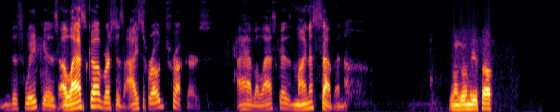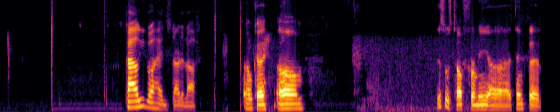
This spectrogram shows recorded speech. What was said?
this week is Alaska versus Ice Road Truckers. I have Alaska as minus seven. you want to go and lead us off? Kyle, you go ahead and start it off. Okay. Um, this was tough for me. Uh, I think that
